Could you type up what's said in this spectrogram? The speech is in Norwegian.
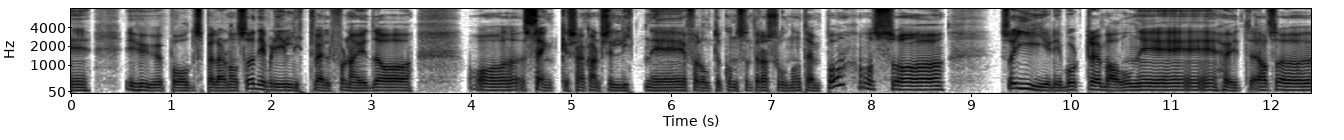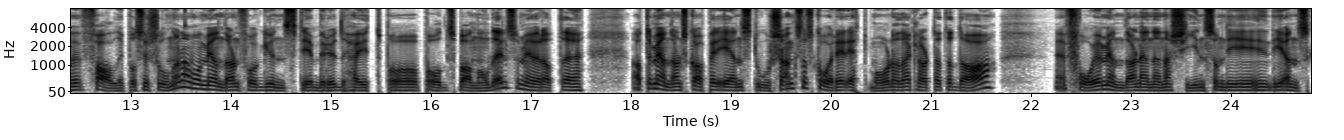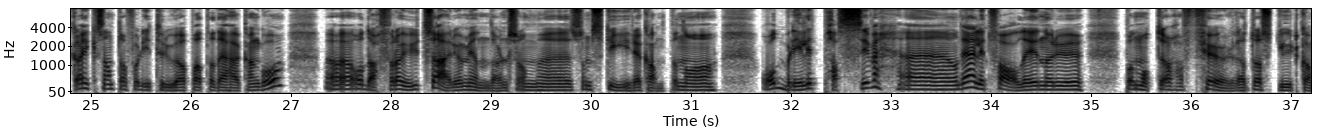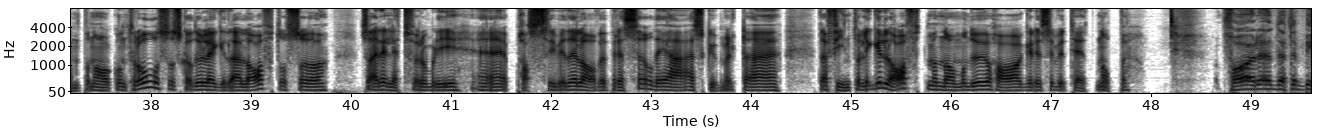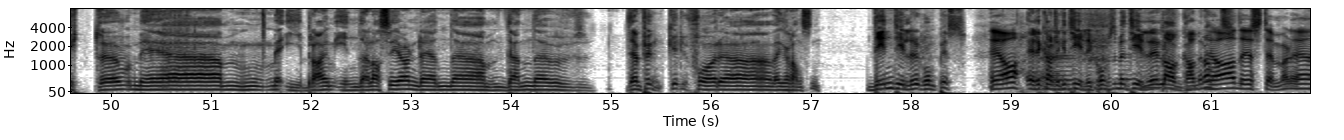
i huet på Odd-spillerne også. De blir litt vel fornøyde og, og senker seg kanskje litt ned i forhold til konsentrasjon og tempo. Og så så gir de bort ballen i høyt, altså farlige posisjoner, da, hvor Mjøndalen får gunstige brudd høyt på, på Odds banehalvdel, som gjør at, at Mjøndalen skaper én stor sjanse og skårer ett mål. og det er klart at da Eh, får jo Mjøndalen den energien som de, de ønska, ikke sant. Da får de trua på at det her kan gå. Eh, og derfra ut så er det jo Mjøndalen som, eh, som styrer kampen. Og Odd blir litt passive, og det er litt farlig når du på en måte føler at du har styrt kampen og har kontroll, og så skal du legge deg lavt, og så, så er det lett for å bli passiv i det lave presset, og det er skummelt. Det er, det er fint å ligge lavt, men da må du ha aggressiviteten oppe. For eh, dette byttet med, med Ibrahim Jørn, den, eh, den, eh, den, funker for Vegard Hansen. Din tidligere kompis. Ja, Eller kanskje ikke tidligere kompis, men tidligere lagkamerat? Ja, det stemmer det.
